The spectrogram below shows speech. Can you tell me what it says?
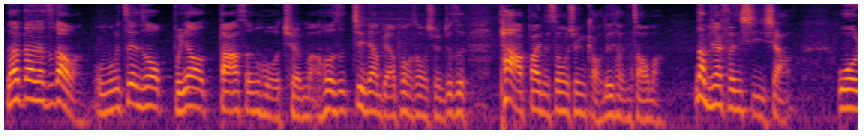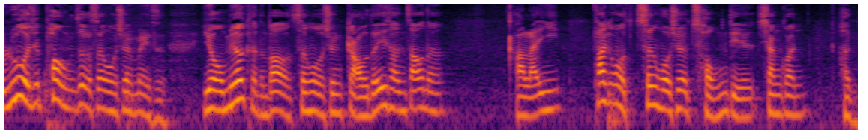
那大家知道嘛？我们之前说不要搭生活圈嘛，或者是尽量不要碰生活圈，就是怕把你的生活圈搞得一团糟嘛。那我们现在分析一下，我如果去碰这个生活圈的妹子，有没有可能把我生活圈搞得一团糟呢？好，来一，他跟我生活圈的重叠相关很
